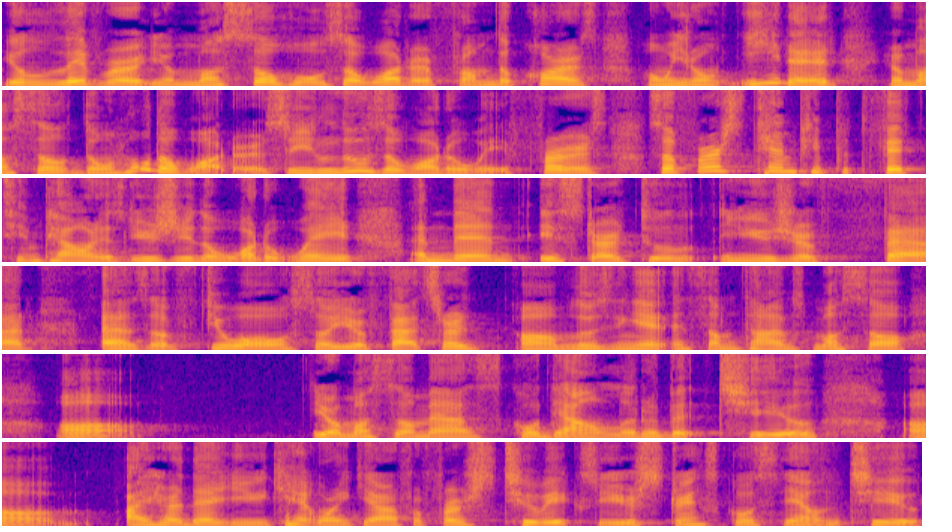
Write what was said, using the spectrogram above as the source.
your liver, your muscle holds the water from the carbs. But when you don't eat it, your muscle don't hold the water, so you lose the water weight first. So first 10, 15 pound is usually the water weight, and then it start to use your fat as a fuel, so your fat start um, losing it, and sometimes muscle, uh, your muscle mass go down a little bit too. Um, I heard that you can't work out for first two weeks, so your strength goes down too.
